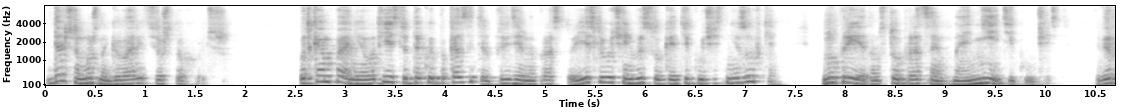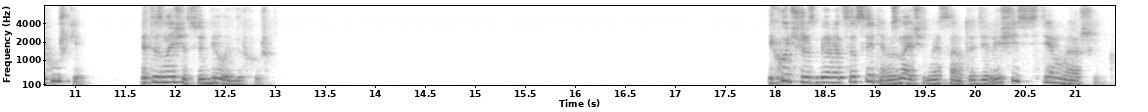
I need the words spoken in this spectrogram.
Дальше можно говорить все, что хочешь. Вот компания, вот есть вот такой показатель предельно простой. Если очень высокая текучесть низовки, но при этом стопроцентная не текучесть верхушки, это значит все дело в верхушке. И хочешь разбираться с этим, значит, на самом-то деле ищи системную ошибку.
